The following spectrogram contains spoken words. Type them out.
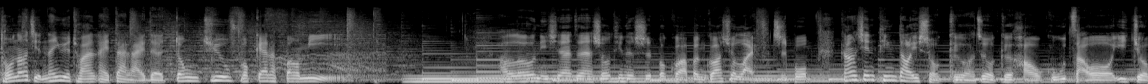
头脑简单乐团来带来的《Don't You Forget About Me》。Hello，你现在正在收听的是《笨瓜笨瓜秀》Life 直播。刚刚先听到一首歌哦，这首歌好古早哦，一九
